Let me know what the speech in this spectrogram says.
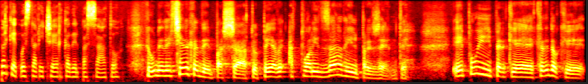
Perché questa ricerca del passato? È una ricerca del passato per attualizzare il presente e poi perché credo che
